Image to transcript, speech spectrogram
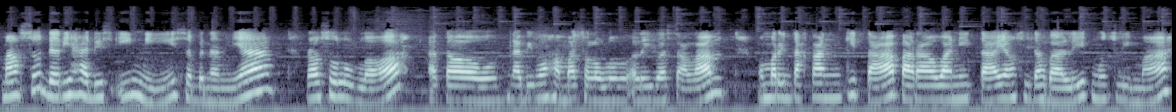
maksud dari hadis ini sebenarnya Rasulullah atau Nabi Muhammad SAW memerintahkan kita para wanita yang sudah balik muslimah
